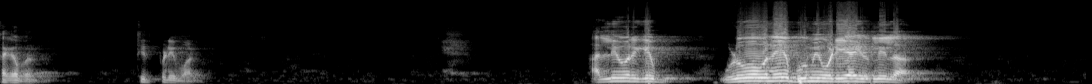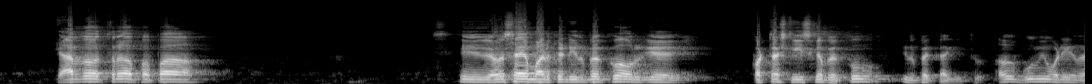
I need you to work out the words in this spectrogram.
ತಗೊಬಂದು ತಿದ್ದುಪಡಿ ಮಾಡಿ. ಅಲ್ಲಿವರೆಗೆ ಉಳುವವನೇ ಭೂಮಿ ಒಡೆಯ ಇರಲಿಲ್ಲ. ಯಾರ್ದೋ ಹತ್ರ ಪಾಪ ವ್ಯವಸಾಯ ಮಾಡ್ಕೊಂಡು ಇರ್ಬೇಕು, ಅವ್ರಿಗೆ ಕೊಟ್ಟಷ್ಟು ಈಸ್ಕೋಬೇಕು ಇರ್ಬೇಕಾಗಿತ್ತು ಅವರು ಭೂಮಿ ಒಡೆಯರ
